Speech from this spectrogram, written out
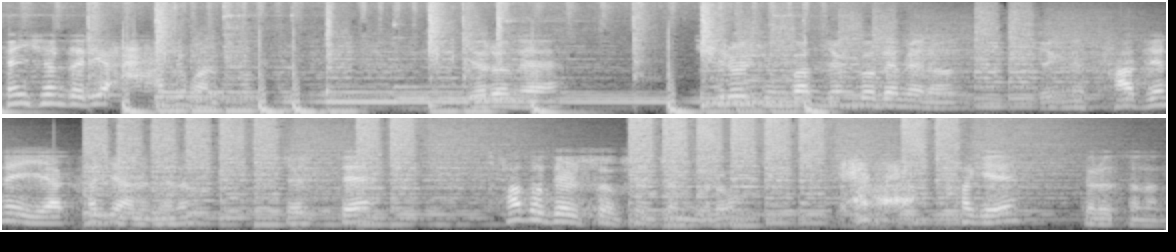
펜션들이 아주 많습니다. 여름에 7월 중반 정도 되면은 여기는 사전에 예약하지 않으면은 절대 차도 될 수 없을 정도로 깨끗하게 들어서는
